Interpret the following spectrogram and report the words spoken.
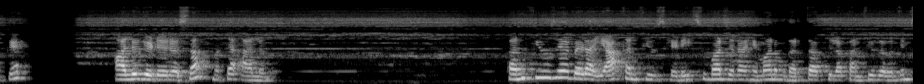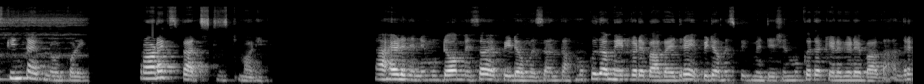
ಓಕೆ ಆಲೂಗೆಡ್ಡೆ ರಸ ಮತ್ತು ಆಲಮ್ ಕನ್ಫ್ಯೂಸೇ ಬೇಡ, ಯಾಕೆ ಕನ್ಫ್ಯೂಸ್ ಹೇಳಿ? ಸುಮಾರು ಜನ, ಹೇಮ ನಮ್ಗೆ ಅರ್ಥ ಆಗ್ತಿಲ್ಲ ಕನ್ಫ್ಯೂಸ್ ಆಗೋದು. ನಿಮ್ಮ ಸ್ಕಿನ್ ಟೈಪ್ ನೋಡ್ಕೊಳ್ಳಿ. ಪ್ರಾಡಕ್ಟ್ಸ್ ಪ್ಯಾಚ್ ಟೆಸ್ಟ್ ಮಾಡಿ. ಹೇಳಿದ್ದೀನಿ ನಿಮ್ಗೆ ಡೋಮಿಸೋ ಎಪಿಡೋಮಿಸ್ ಅಂತ. ಮುಖದ ಮೇಲ್ಗಡೆ ಭಾಗ ಇದ್ದರೆ ಎಪಿಡೋಮಿಸ್ ಪಿಗ್ಮೆಂಟೇಷನ್, ಮುಖದ ಕೆಳಗಡೆ ಭಾಗ. ಅಂದರೆ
